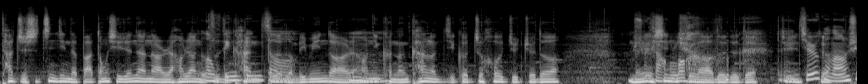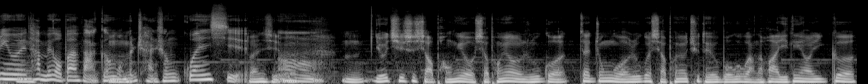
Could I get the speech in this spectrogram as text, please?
它只是静静的把东西扔在那儿，然后让你自己看字，冷冰冰的。然后你可能看了几个之后就觉得没有兴趣了。对对对，对，其实可能是因为它没有办法跟我们产生关系。关系，嗯嗯，尤其是小朋友，小朋友如果在中国，如果小朋友去铁路博物馆的话，一定要一个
